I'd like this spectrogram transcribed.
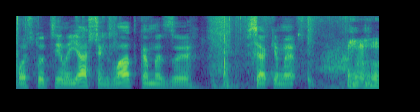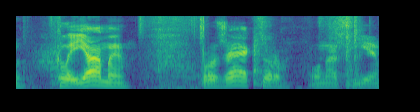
Ось тут цілий ящик з латками, з всякими клеями, прожектор у нас є.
